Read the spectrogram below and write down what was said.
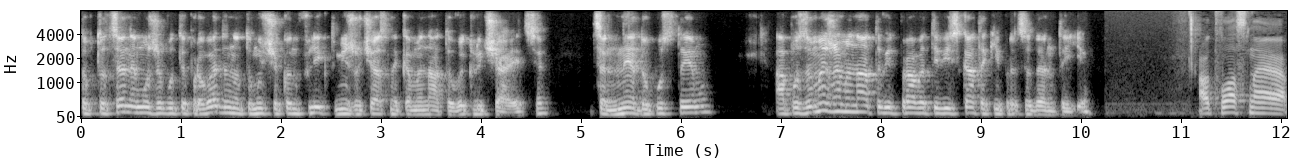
Тобто, це не може бути проведено, тому що конфлікт між учасниками НАТО виключається, це недопустимо. А поза межами НАТО відправити війська такі прецеденти є. А от, власне,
